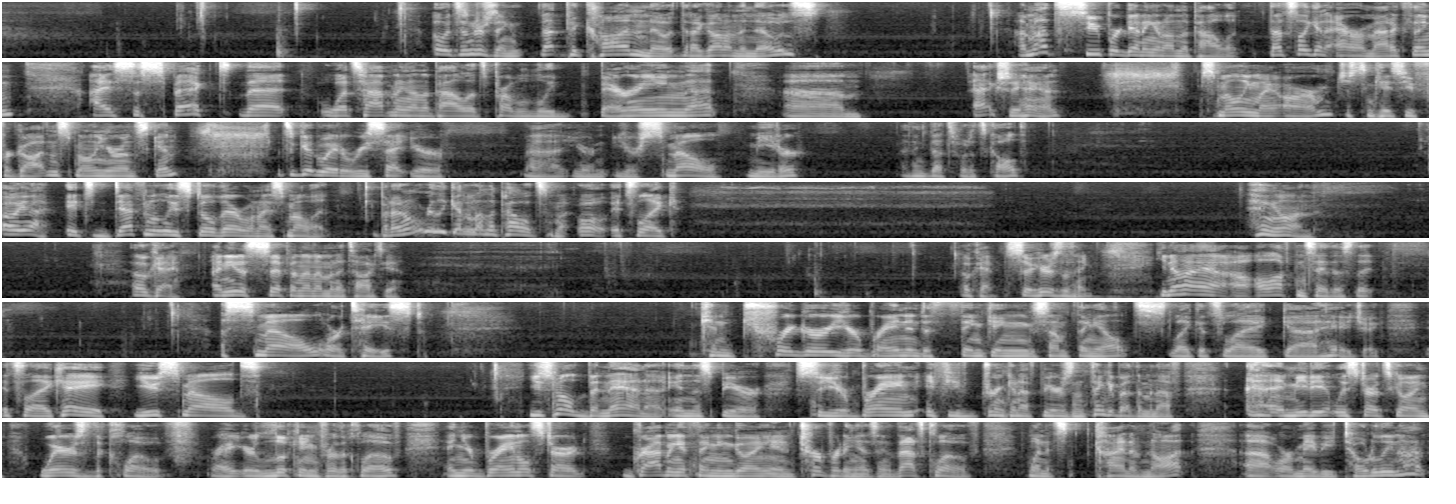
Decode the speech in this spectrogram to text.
Oh, it's interesting. That pecan note that I got on the nose, I'm not super getting it on the palate. That's like an aromatic thing. I suspect that what's happening on the palate's probably burying that. Um, actually, hang on. I'm smelling my arm, just in case you've forgotten, smelling your own skin. It's a good way to reset your uh, your your smell meter. I think that's what it's called. Oh yeah, it's definitely still there when I smell it, but I don't really get it on the palate so much. Oh, it's like. Hang on. Okay, I need a sip and then I'm going to talk to you. Okay, so here's the thing. You know I, uh, I'll often say this that a smell or taste can trigger your brain into thinking something else. Like it's like, uh, hey, Jake, it's like, hey, you smelled. You smelled banana in this beer, so your brain, if you drink enough beers and think about them enough, immediately starts going, Where's the clove? Right? You're looking for the clove, and your brain will start grabbing a thing and going and interpreting it, saying, That's clove, when it's kind of not, uh, or maybe totally not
